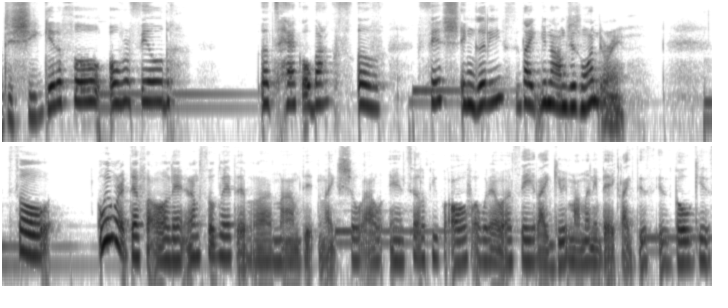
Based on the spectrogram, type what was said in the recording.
did she get a full overfilled a tackle box of fish and goodies? Like, you know, I'm just wondering. So we weren't there for all that, and I'm so glad that my mom didn't like show out and tell the people off or whatever, say like, "Give me my money back," like this is bogus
